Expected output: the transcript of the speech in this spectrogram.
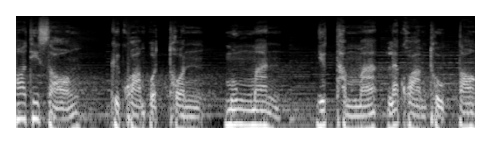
ข้อที่สองคือความอดทน มุ่งมั่น ยึดธรรมะและความถูกต้อง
